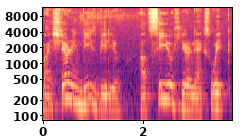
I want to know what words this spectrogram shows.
by sharing this video. I'll see you here next week.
